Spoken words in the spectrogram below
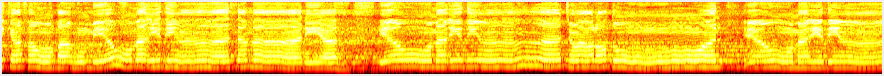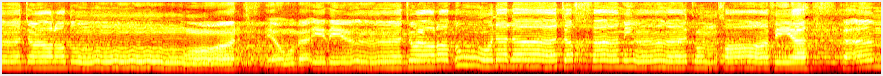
ربك فوقهم يومئذ ثمانية يومئذ تعرضون يومئذ تعرضون يومئذ تعرضون لا تخفى منكم خافية فأما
